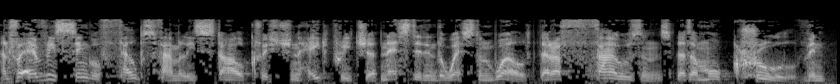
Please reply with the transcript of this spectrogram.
And for every single Phelps family style Christian hate preacher nested in the Western world, there are thousands that are more cruel, vindictive,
